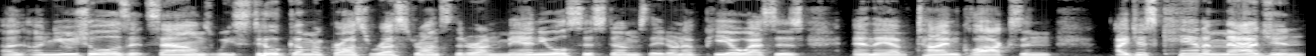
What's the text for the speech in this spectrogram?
unusual as it sounds, we still come across restaurants that are on manual systems. They don't have POSs and they have time clocks. And I just can't imagine,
